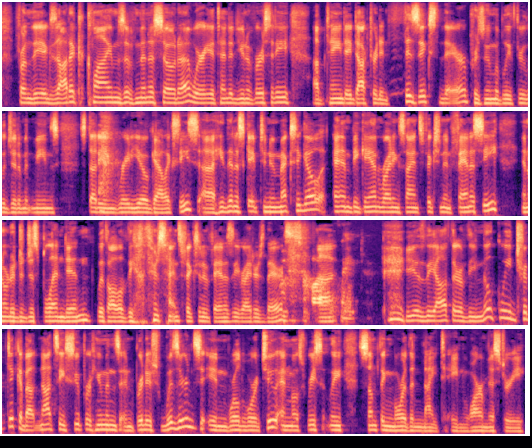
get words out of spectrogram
from the exotic climes of Minnesota, where he attended university, obtained a doctorate in physics there, presumably through legitimate means, studying radio galaxies. Uh, he then escaped to New Mexico and began writing science fiction and fantasy in order to just blend in with all of the other science fiction and fantasy writers there. Uh, he is the author of the Milkweed Triptych about Nazi superhumans and British wizards in World War II, and most recently, Something More Than Night, a noir mystery,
